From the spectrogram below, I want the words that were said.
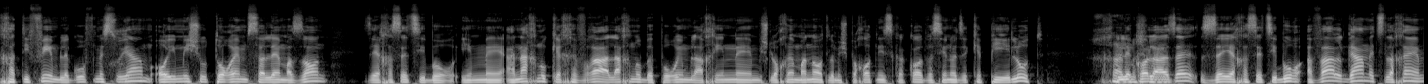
חטיפים לגוף מסוים, או אם מישהו תורם סלי מזון, זה יחסי ציבור. אם uh, אנחנו כחברה הלכנו בפורים להכין uh, משלוחי מנות למשפחות נזקקות ועשינו את זה כפעילות לכל הזה, זה יחסי ציבור, אבל גם אצלכם,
